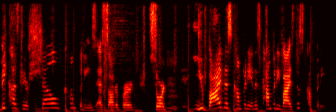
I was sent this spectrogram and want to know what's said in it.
Because they're shell companies, as Soderbergh sort Mm. you buy this company and this company buys this company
